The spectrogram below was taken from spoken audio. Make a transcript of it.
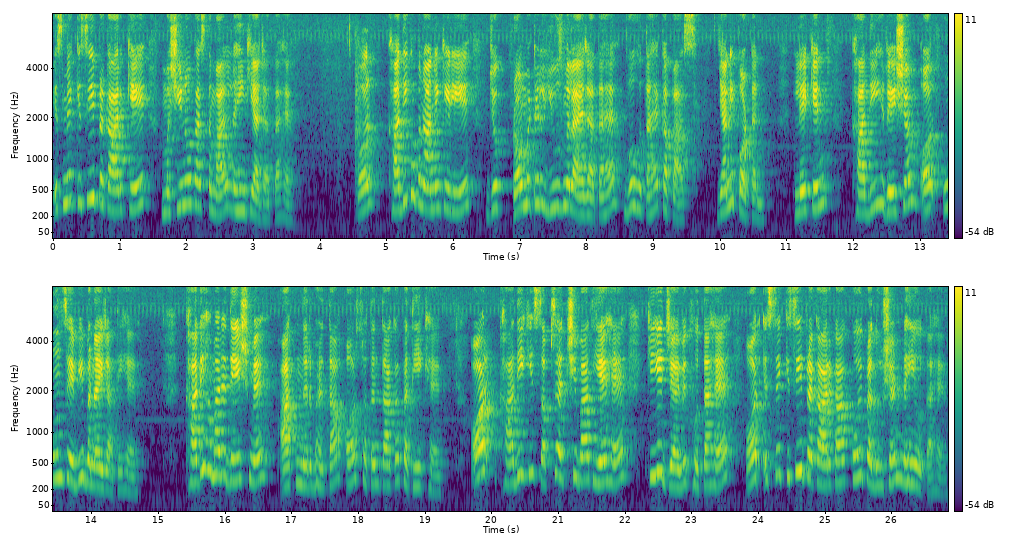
इसमें किसी प्रकार के मशीनों का इस्तेमाल नहीं किया जाता है। और खादी को बनाने के लिए जो रॉ मटेरियल यूज़ में लाया जाता है, वो होता है कपास, यानी कॉटन लेकिन खादी रेशम और ऊन से भी बनाई जाती है। खादी हमारे देश में आत्मनिर्भरता और स्वतंत्रता का प्रतीक है। और खादी की सबसे अच्छी बात यह है कि ये जैविक होता है और इससे किसी प्रकार का कोई प्रदूषण नहीं होता है।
